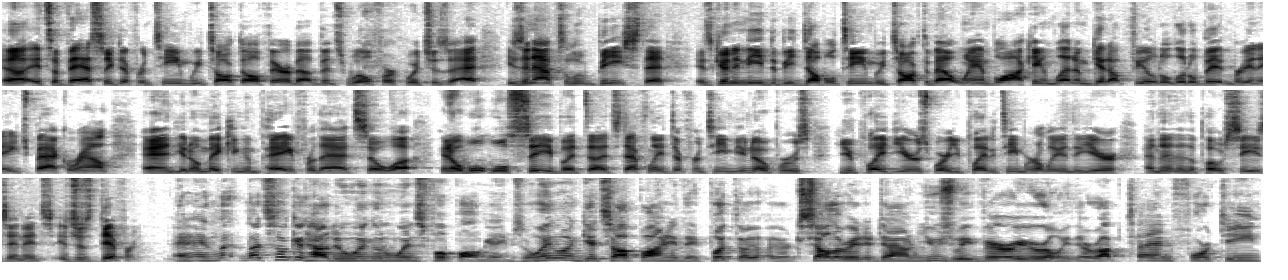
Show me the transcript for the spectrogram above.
uh, it's a vastly different team. We talked off air about Vince Wilfork, which is a, he's an absolute beast that is going to need to be double teamed. We talked about wham blocking and let him get upfield a little bit and bring H back around and you know making him pay for that. So uh, you know we'll, we'll see, but uh, it's definitely a different team. You know, Bruce, you played years where you played a team early in the year and then in the postseason. It's it's just different. And, and let, us look at how New England wins football games. New England gets up on you. They put the accelerator down usually very early. They're up 10, 14,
